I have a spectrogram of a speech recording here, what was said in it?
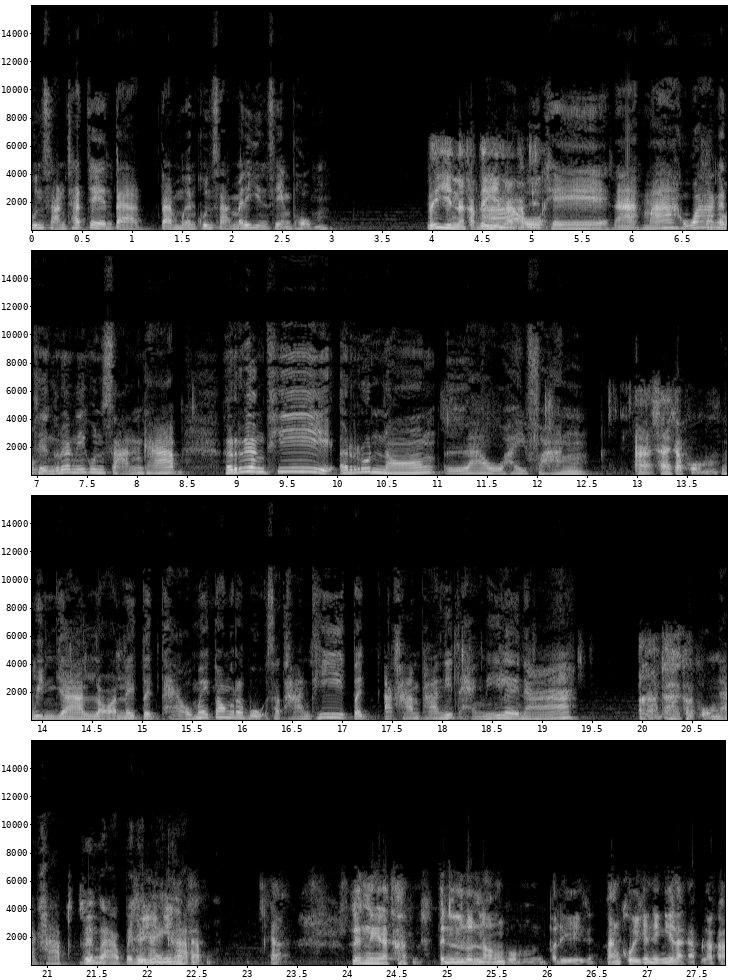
คุณสารชัดเจน แต่แต่เหมือนคุณสารไม่ได้ยินเสียงผมได้ยินนะครับได้ยินนะครับอ่าโอเนี่ยเคนะมาว่าครับกันผมถึงเรื่องนี้คุณสันครับ เรื่องที่รุ่นน้องเล่าให้ฟัง อ่าใช่ครับผม วิญญาณหลอนในตึกแถวไม่ต้องระบุสถานที่ตึกอาคารพาณิชย์แห่งนี้เลยนะ อ่าได้ครับผมนะครับ เรื่องราวเป็นคืยังไงนี้ครับนะครับอ่า เรื่องนี้นะครับ เป็นรุ่นน้องผมพอดีนั่งคุยกันอย่างนี้แหละครับ แล้วก็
